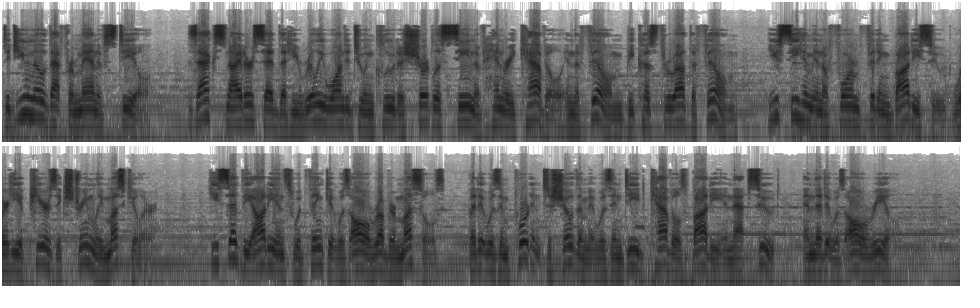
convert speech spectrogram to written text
Did you know that for Man of Steel, Zack Snyder said that he really wanted to include a shirtless scene of Henry Cavill in the film because throughout the film, you see him in a form-fitting bodysuit where he appears extremely muscular. He said the audience would think it was all rubber muscles, but it was important to show them it was indeed Cavill's body in that suit, and that it was all real.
